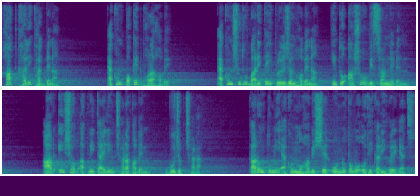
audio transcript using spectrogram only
হাত খালি থাকবে না। এখন পকেট ভরা হবে। এখন শুধু বাড়িতেই প্রয়োজন হবে না, কিন্তু আসো বিশ্রাম নেবেন। আর এই সব আপনি টাইলিং ছাড়া পাবেন, গুজব ছাড়া। কারণ তুমি এখন মহাবিশ্বের অন্যতম অধিকারী হয়ে গেছ।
